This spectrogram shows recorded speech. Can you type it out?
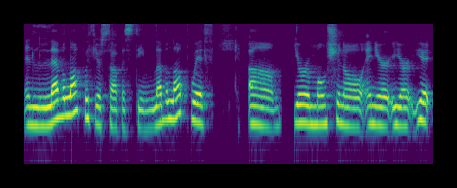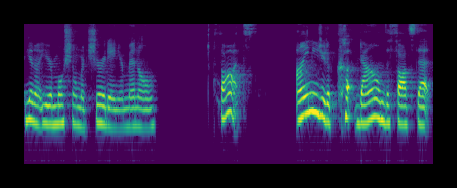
and level up with your self-esteem. Level up with um, your emotional and your, your your you know your emotional maturity and your mental thoughts. I need you to cut down the thoughts that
